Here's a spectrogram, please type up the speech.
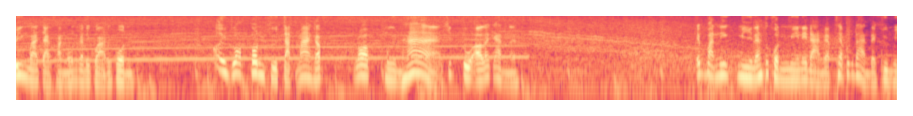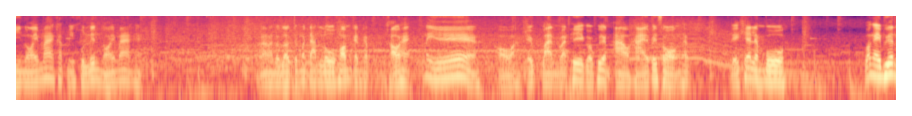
วิ่งมาจากฝั่งโน้นกันดีกว่าทุกคน ยรอบต้นคือจัดมากครับ รอบหมื่นห้าคิดตัวเอาล้วกันนะ F1 นี่มีนะทุกคนมีในด่านแบบแทบทุกด่านแต่คือมีน้อยมากครับ มีคนเล่นน้อยมากฮะอ่าเราจะมาดันโลพร้อมกันกับเขาฮะนี่เอาวะ F1 ว่ะเท่กว่าเพื่อนอ้าวหายไป 2 ครับเหลือแค่แลมโบว่าไงเพื่อน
